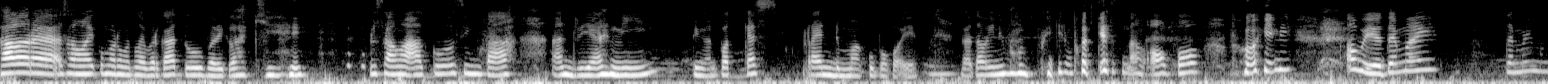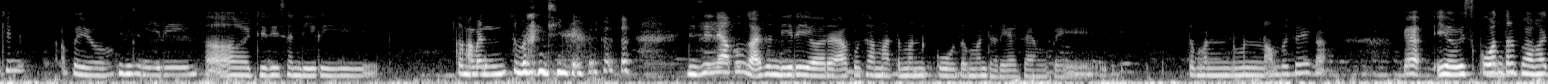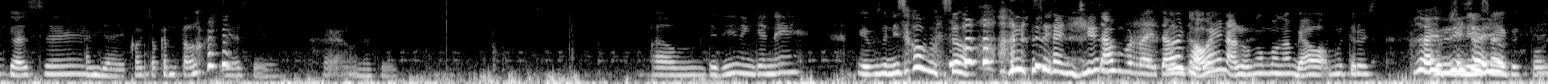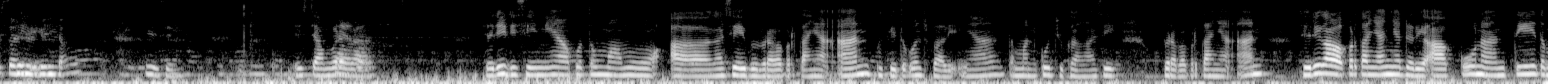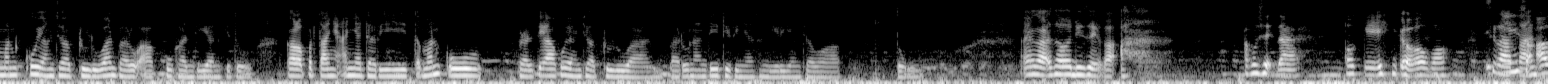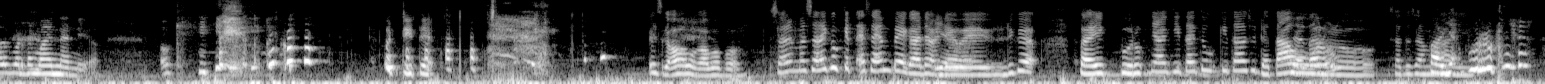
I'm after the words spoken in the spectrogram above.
Halo Re, Assalamualaikum warahmatullahi wabarakatuh. Balik lagi Bersama aku Sinta Andriani Dengan podcast random aku pokoknya. Gak tahu ini mau bikin podcast tentang apa. Mau ini Apa ya? Temanya Temanya mungkin Apa ya? Diri sendiri. Eh, Diri sendiri. Teman sebenarnya di sini aku nggak sendiri ya Re. aku sama temanku teman dari SMP temen-temen apa sih kak kayak ya wis kuantel banget gak sih? Anjay konco kental iya sih kayak ngono sih. Em, jadi ning kene gak bisa nih sama so anu sih anjir. Campur aja Campur. campur. gak enak lu ngomong ambil awakmu terus. Bahasa Indonesia ya? bahasa Indonesia. Iya sih. Wis campur ya lah. Jadi di sini aku tuh mau uh, ngasih beberapa pertanyaan. Begitupun sebaliknya temanku juga ngasih beberapa pertanyaan. Jadi kalau pertanyaannya dari aku nanti temanku yang jawab duluan baru aku gantian gitu. Kalau pertanyaannya dari temanku berarti aku yang jawab duluan baru nanti dirinya sendiri yang jawab gitu. Ayo kak sama di kak. Aku sih dah. Oke gak apa-apa. Ini silakan. soal pertemanan ya. Oke. Pedih deh. Wis gak apa-apa, gak apa-apa. Soalnya masalahnya kit SMP kan ada Iya. dewe. Jadi kayak baik buruknya kita itu kita sudah tahu, Sudah tahu. loh satu sama banyak lain. buruknya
